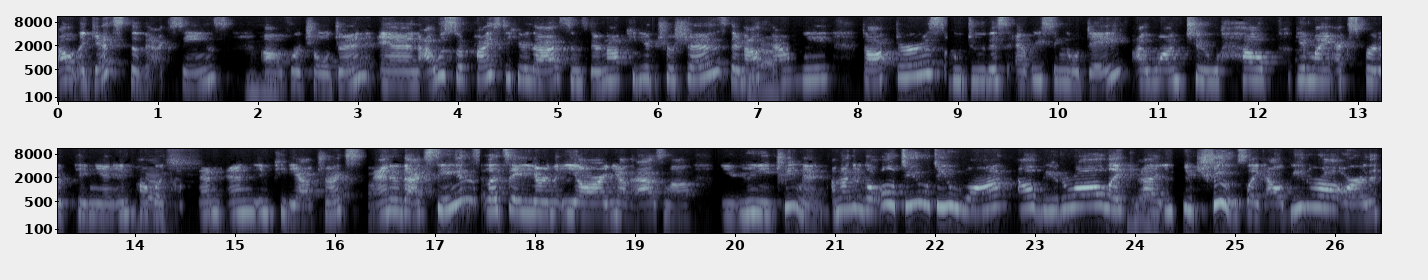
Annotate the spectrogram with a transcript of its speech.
out against the vaccines mm-hmm. uh, for children. And i was surprised to hear that since they're not pediatricians they're not yeah. family doctors who do this every single day. I want to help give my expert opinion in public yes. and, and in pediatrics and in vaccines. Let's say you're in the er and you have asthma you, you need treatment. I'm not gonna go, oh, do you do you want albuterol? Like yeah. uh, you can choose like albuterol or the,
